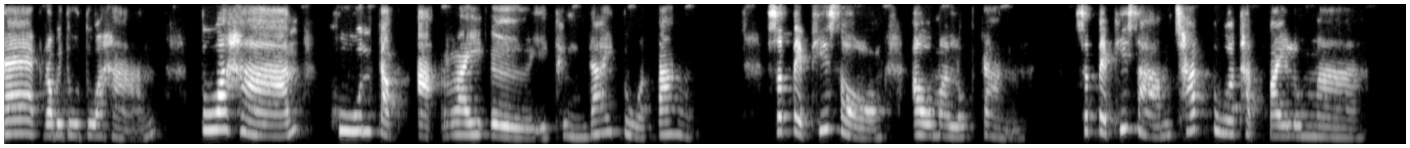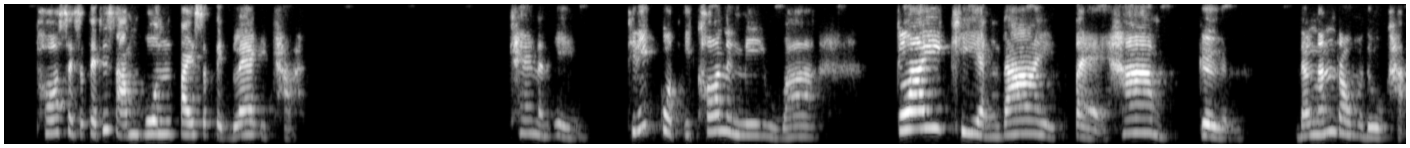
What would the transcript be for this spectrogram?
แรกเราไปดูตัวหาร ตัวหารคูณกับอะไรเอ่ยถึงได้ตัวตั้ง สเต็ปที่ 2 เอามาลบกัน สเต็ปที่ 3 ชักตัวถัดไปลงมา พอเสร็จสเต็ปที่ 3 วนไปสเต็ปแรกอีกค่ะ แค่นั้นเอง ทีนี้กฎอีกข้อหนึ่งมีอยู่ว่า ใกล้เคียงได้แต่ห้ามเกิน ดังนั้นเรามาดูค่ะ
